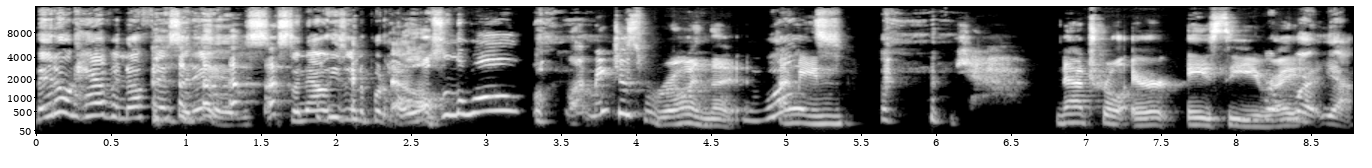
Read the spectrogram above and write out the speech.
They don't have enough as it is. So now he's going to put No. holes in the wall? Let me just ruin the. What? I mean, yeah, natural air AC, right? What? Yeah.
